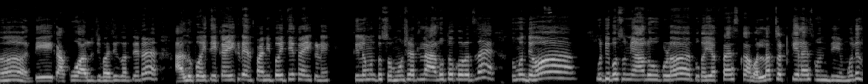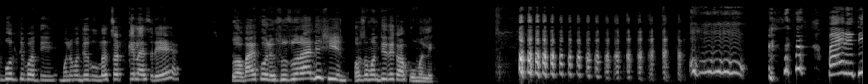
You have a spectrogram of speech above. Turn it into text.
हं ते काकू आलूची भाजी करते ना. आलू पैते का इकडे? पाणी पैते का इकडे? तिला म्हणतो समोशातला आलू तर करत नाही तू म्हणते हो कुठे बसून आलू उकळत तू एकटायस का? भल्ला चटकेलायस म्हणते. मलाच बोलते पा मुलं मला म्हणते तुला चटकेलायस रे. तू बायकोले सुचून नाही देशील असं म्हणते ते काकू मला. पाय रे ते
